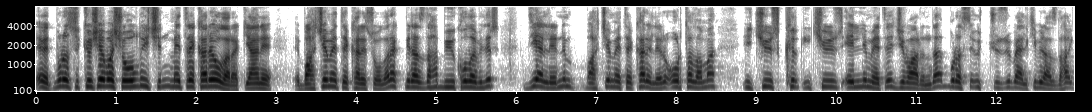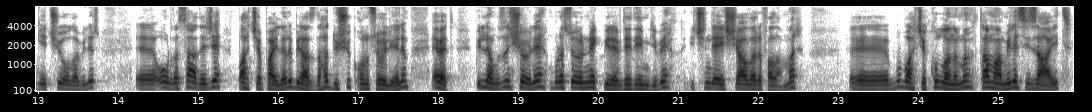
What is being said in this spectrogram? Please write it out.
Evet burası köşe başı olduğu için metrekare olarak yani bahçe metrekaresi olarak biraz daha büyük olabilir. Diğerlerinin bahçe metrekareleri ortalama 240-250 metre civarında. Burası 300'ü belki biraz daha geçiyor olabilir. Ee, orada sadece bahçe payları biraz daha düşük onu söyleyelim. Evet villamızın şöyle burası örnek bir ev dediğim gibi içinde eşyaları falan var. Ee, bu bahçe kullanımı tamamıyla size ait.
